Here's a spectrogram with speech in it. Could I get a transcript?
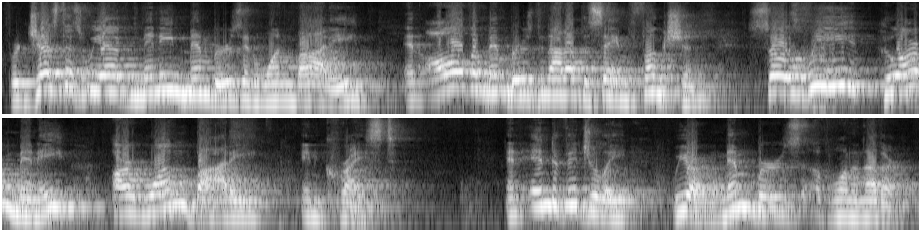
For just as we have many members in one body, and all the members do not have the same function. So we, who are many, are one body in Christ. And individually, we are members of one another.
